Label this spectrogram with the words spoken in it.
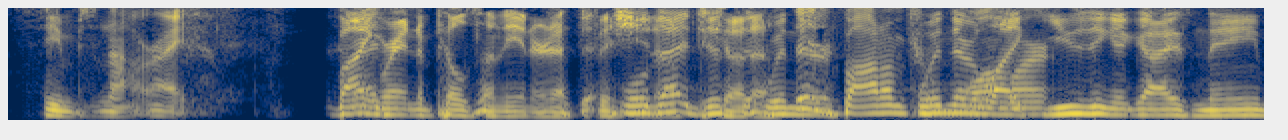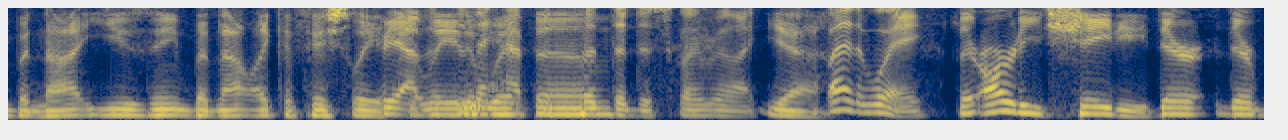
seems not right. Buying random pills on the internet's fishy. well, that just Dakota. when they're bought 'em from when they're Walmart. like using a guy's name but not using but not like officially Yeah, but then affiliated they with have them. to put the disclaimer like, Yeah. by the way, they're already shady. Their their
